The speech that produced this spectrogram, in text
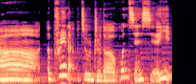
啊，a prenup 就是指的婚前协议。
